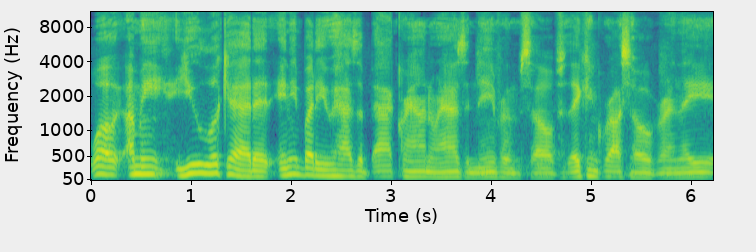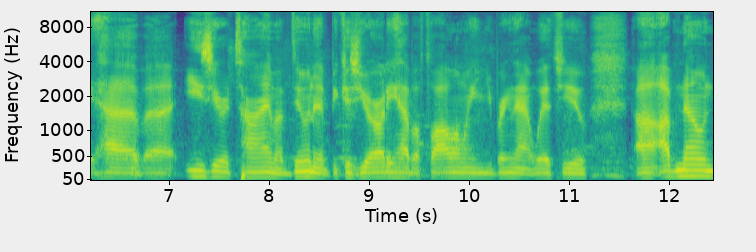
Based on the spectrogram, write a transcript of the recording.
Well, I mean, you look at it, anybody who has a background or has a name for themselves, they can cross over and they have an easier time of doing it because you already have a following. You bring that with you. Uh, I've known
